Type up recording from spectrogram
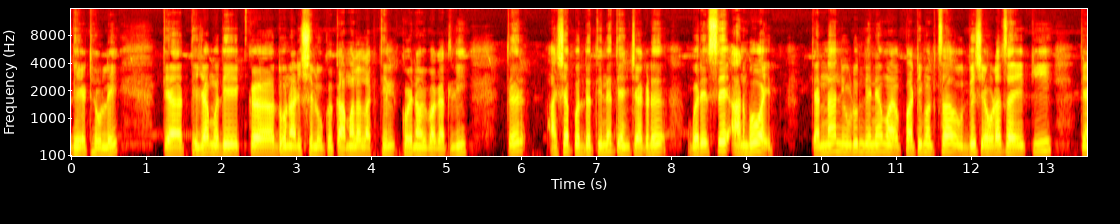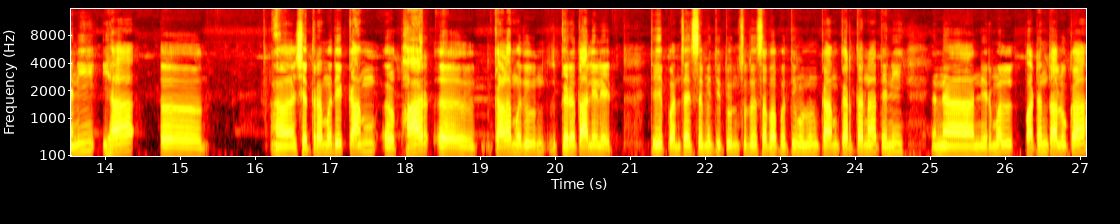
ध्येय ठेवलं आहे त्या त्याच्यामध्ये एक दोन अडीचशे लोक कामाला लागतील कोयना विभागातली. तर अशा पद्धतीनं त्यांच्याकडं बरेचसे अनुभव आहेत. त्यांना निवडून देण्या मा पाठीमागचा उद्देश एवढाच आहे की त्यांनी ह्या क्षेत्रामध्ये काम फार काळामधून करत आलेले आहेत. ते पंचायत समितीतून सुद्धा सभापती म्हणून काम करताना त्यांनी न निर्मल पाटण तालुका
